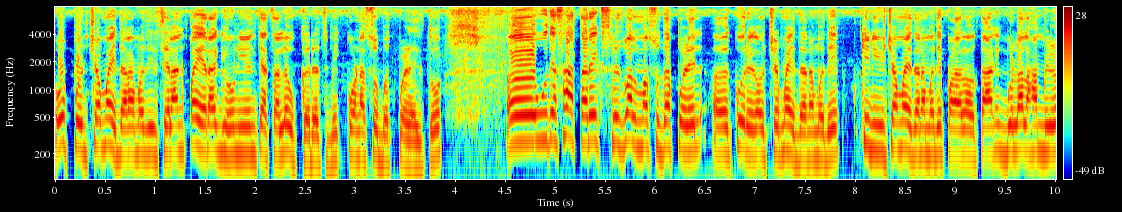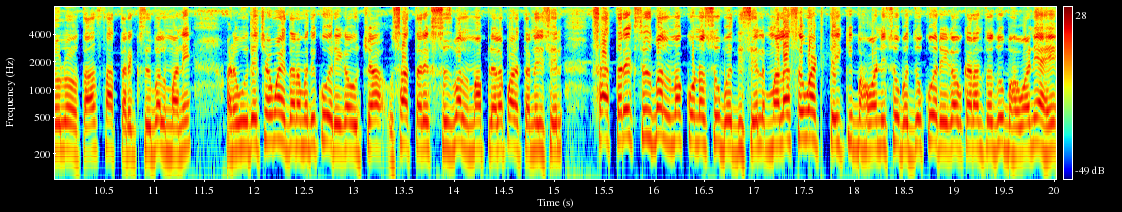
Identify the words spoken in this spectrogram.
ओपनच्या मैदानामध्ये दिसेल. आणि पैरा घेऊन येऊन त्याचा लवकरच मी कोणासोबत पळेल तो. उद्या सातारा एक्सप्रेस बालमा सुद्धा पळेल कोरेगावच्या मैदानामध्ये किनवीच्या मैदानामध्ये पळाला होता आणि गुलाल हा मिळवला होता सातारा एक्सप्रेस बालमाने. आणि उद्याच्या मैदानामध्ये कोरेगावच्या सातारा एक्सप्रेस बालमा आपल्याला पळताना दिसेल. सातारा एक्सप्रेस बालमा कोणासोबत दिसेल? मला असं वाटतंय की भवानीसोबत जो कोरेगावकरांचा जो भवानी आहे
